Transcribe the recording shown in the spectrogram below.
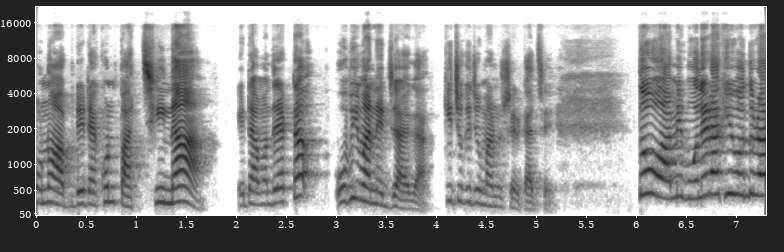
কোনো আপডেট এখন পাচ্ছি না? এটা আমাদের একটা অভিমানের জায়গা, কিছু কিছু মানুষের কাছে। তো আমি বলে রাখি বন্ধুরা,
